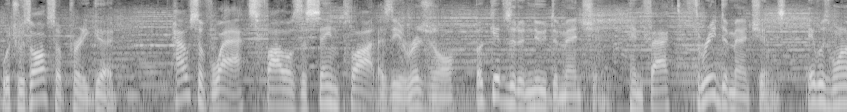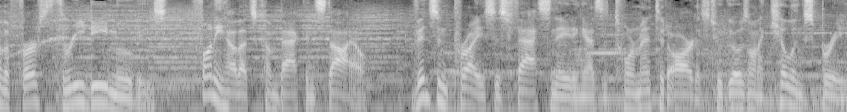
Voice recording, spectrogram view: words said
which was also pretty good. House of Wax follows the same plot as the original, but gives it a new dimension. In fact, three dimensions. It was one of the first 3D movies. Funny how that's come back in style. Vincent Price is fascinating as the tormented artist who goes on a killing spree,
